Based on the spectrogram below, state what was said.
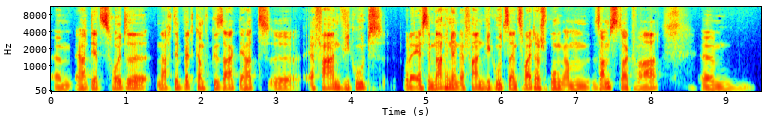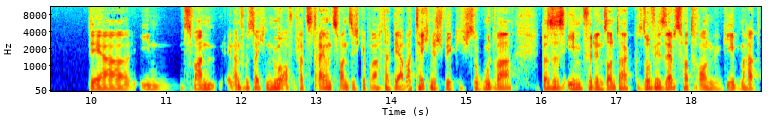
Ähm, er hat jetzt heute nach dem Wettkampf gesagt, er hat äh, erfahren, wie gut, oder erst im Nachhinein erfahren, wie gut sein zweiter Sprung am Samstag war. Ähm, der ihn zwar in Anführungszeichen nur auf Platz 23 gebracht hat, der aber technisch wirklich so gut war, dass es ihm für den Sonntag so viel Selbstvertrauen gegeben hat,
